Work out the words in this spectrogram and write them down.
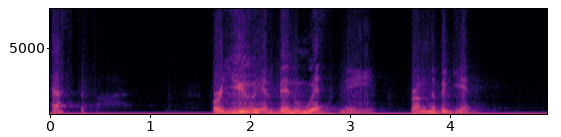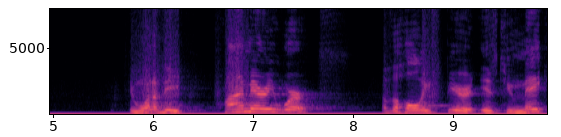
testify, for you have been with me from the beginning. See, one of the primary works of the Holy Spirit is to make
